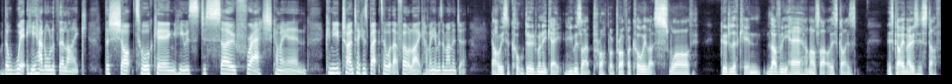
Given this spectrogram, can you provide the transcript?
the wit he had, all of the like the shop talking. He was just so fresh coming in. Can you try and take us back to what that felt like having him as a manager? Oh, he's a cool dude when he came. He was like proper, proper cool. He like suave, good looking, lovely hair. And I was like, oh, this guy's, this guy knows his stuff.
